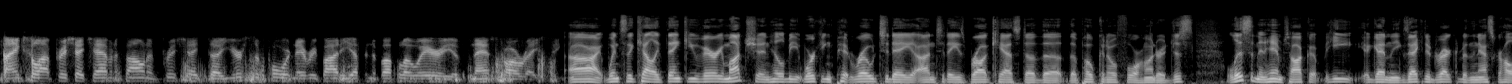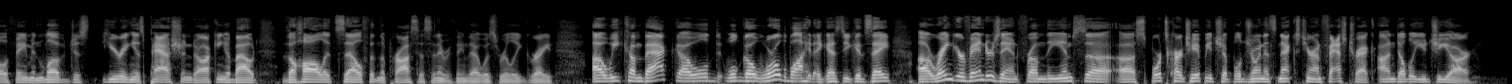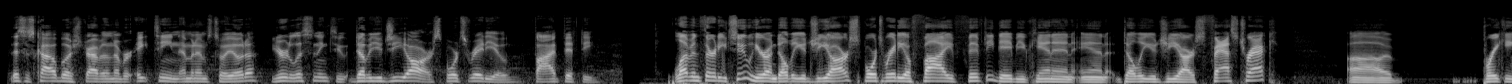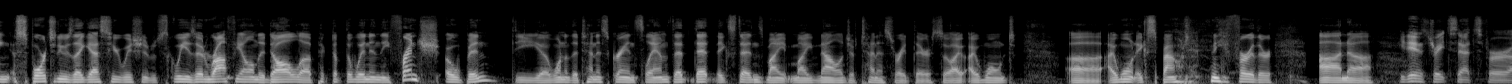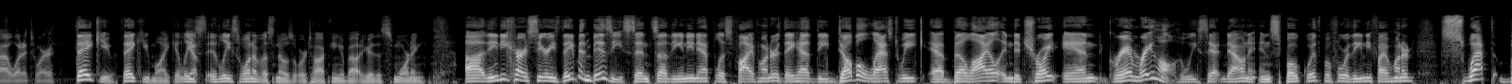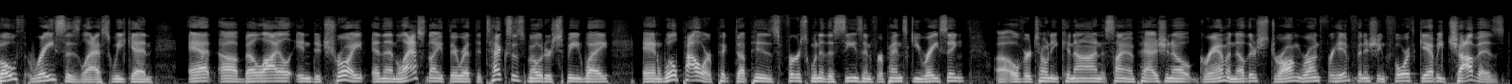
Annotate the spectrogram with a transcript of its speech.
Thanks a lot. Appreciate you having us on, and appreciate uh, your support and everybody up in the Buffalo area of NASCAR racing. All right, Winston Kelly, thank you very much, and he'll be working pit road today on today's broadcast of the the Pocono 400. Just listen to him talk. He again, the executive director of the NASCAR Hall of Fame, and love just hearing his passion talking about the hall itself and the process and everything. That was really great. Uh, we come back. Uh, we'll we'll go worldwide, I guess you could say. Uh, Renger van der Zande from the IMSA uh, Sports Car Championship will join us next here on Fast Track on WGR. This is Kyle Busch, driving the number 18 M&M's Toyota. You're listening to WGR Sports Radio 550. 1132 here on WGR Sports Radio 550. Dave Buchanan and WGR's Fast Track. Uh, breaking sports news, I guess here we should squeeze in. Rafael Nadal uh, picked up the win in the French Open, the uh, one of the tennis Grand Slams. That that extends my, my knowledge of tennis right there. So I, I won't uh, I won't expound any further on. Uh, He did in straight sets for uh, what it's worth. Thank you, thank you, Mike. At least, at least one of us knows what we're talking about here this morning. Uh, the IndyCar Series, they've been busy since uh, the Indianapolis 500. They had the double last week at Belle Isle in Detroit, and Graham Rahal, who we sat down and spoke with before the Indy 500, swept both races last weekend at uh, Belle Isle in Detroit. And then last night they were at the Texas Motor Speedway, and Will Power picked up his first win of the season for Penske Racing uh, over Tony Kanaan, Simon Pagenaud. Graham, another strong run for him, finishing fourth. Gabby Chaves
